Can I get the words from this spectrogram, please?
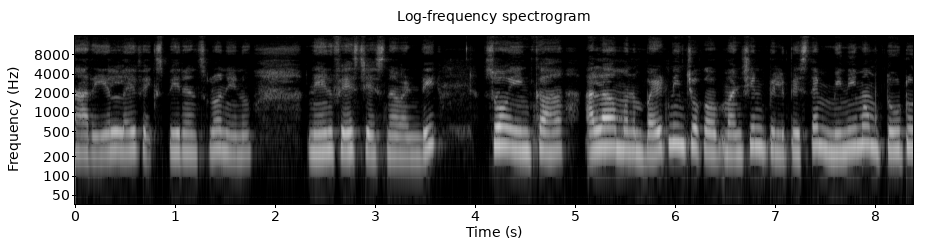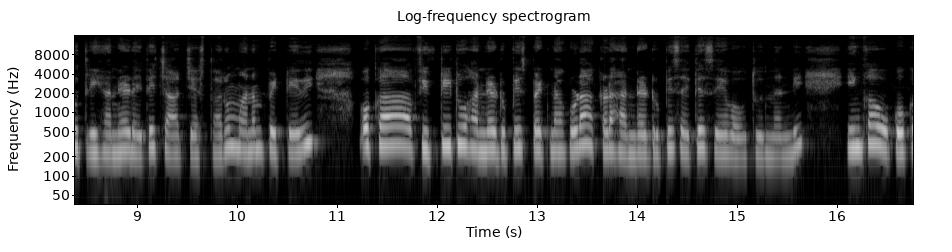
నా రియల్ లైఫ్ ఎక్స్పీరియన్స్లో నేను నేను ఫేస్ చేసినామండి సో ఇంకా అలా మనం బయట నుంచి ఒక మనిషిని పిలిపిస్తే minimum two to three hundred అయితే ఛార్జ్ చేస్తారు. మనం పెట్టేది ఒక ఫిఫ్టీ టు హండ్రెడ్ రూపీస్ పెట్టినా కూడా అక్కడ హండ్రెడ్ రూపీస్ అయితే సేవ్ అవుతుందండి. ఇంకా ఒక్కొక్క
